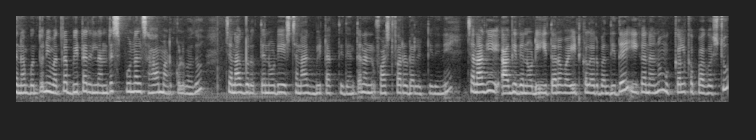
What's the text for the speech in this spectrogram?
ಚೆನ್ನಾಗಿ ಬಂತು. ನಿಮ್ಮ ಹತ್ರ ಬೀಟರ್ ಇಲ್ಲಾಂದರೆ ಸ್ಪೂನಲ್ಲಿ ಸಹ ಮಾಡ್ಕೊಳ್ಬೋದು. ಚೆನ್ನಾಗಿ ಬರುತ್ತೆ ನೋಡಿ ಎಷ್ಟು ಚೆನ್ನಾಗಿ ಬೀಟ್ ಆಗ್ತಿದೆ ಅಂತ ನಾನು ಫಾಸ್ಟ್ ಫಾರ್ವರ್ಡಲ್ಲಿ ಇಟ್ಟಿದ್ದೀನಿ. ಚೆನ್ನಾಗಿ ಆಗಿದೆ ನೋಡಿ, ಈ ಥರ ವೈಟ್ ಕಲರ್ ಬಂದಿದೆ. ಈಗ ನಾನು ಮುಕ್ಕಾಲು ಕಪ್ ಆಗೋಷ್ಟು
